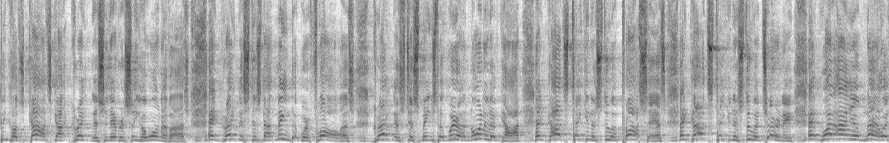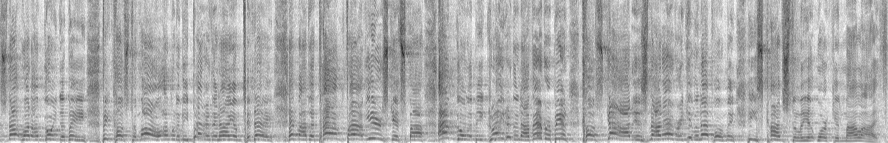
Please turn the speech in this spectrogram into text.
because God's got greatness in every single one of us. And greatness does not mean that we're flawless. Greatness just means that we're anointed of God and God's taking us through a process and God's taking us through a journey. And what I am now is not what I'm going to be because tomorrow I'm going to be better than I am today. And by the time five years gets by, I'm going to be greater than I've ever been because God is not ever giving up on me. He's constantly at work in my life.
